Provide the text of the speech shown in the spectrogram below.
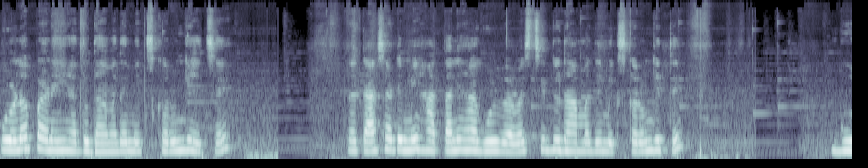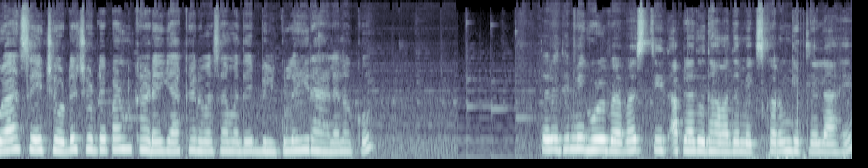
पूर्णपणे ह्या दुधामध्ये मिक्स करून घ्यायचं. आहे तर त्यासाठी मी हाताने हा गूळ व्यवस्थित दुधामध्ये मिक्स करून घेते. गुळाचे छोटे छोटे पण खडे या खरवसामध्ये बिलकुलही राहायला नको. तर इथे मी गूळ व्यवस्थित आपल्या दुधामध्ये मिक्स करून घेतलेलं आहे.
